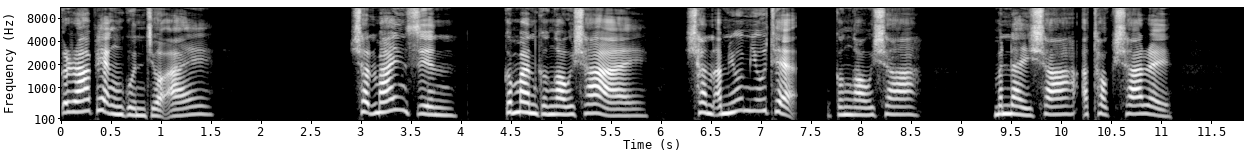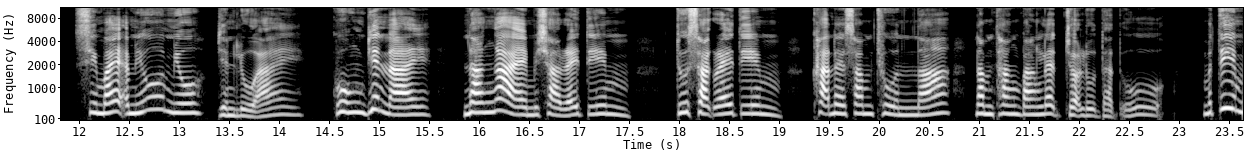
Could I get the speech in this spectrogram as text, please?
ก็นาโลโลลูลาลูไอกระเพงกุนจ่อไอฉันไม่สินก็มันก็เงาชาไอฉันอมิวมิวเทก็เงาชา มันไหนชาอทอกชาเรสิไม่อมิวมิวเปลี่ยนลู่ไอคงเปลี่ยนไอนางง่ายไม่ชาไรติมดูสักไรติมข้าในซัมทุนนะนำทางบางเล็ดจอลุดัดอูมตีม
